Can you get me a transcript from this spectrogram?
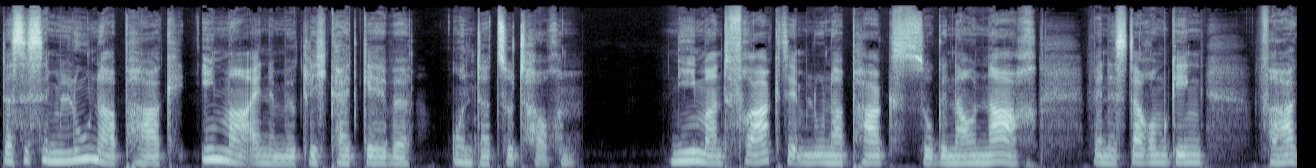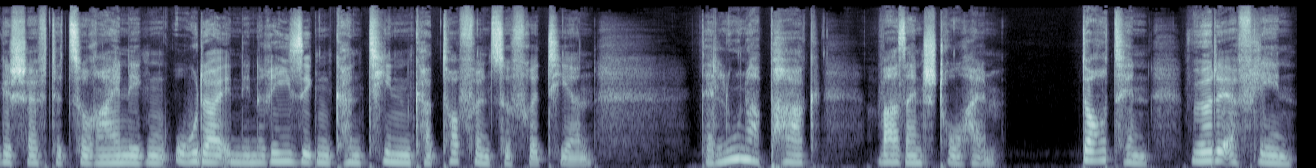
dass es im Luna Park immer eine Möglichkeit gäbe, unterzutauchen. Niemand fragte im Luna Park so genau nach, wenn es darum ging, Fahrgeschäfte zu reinigen oder in den riesigen Kantinen Kartoffeln zu frittieren. Der Luna Park war sein Strohhalm. Dorthin würde er fliehen.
